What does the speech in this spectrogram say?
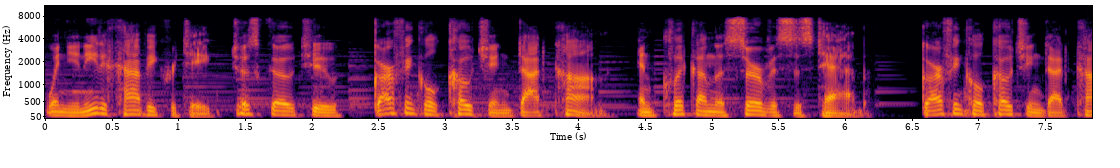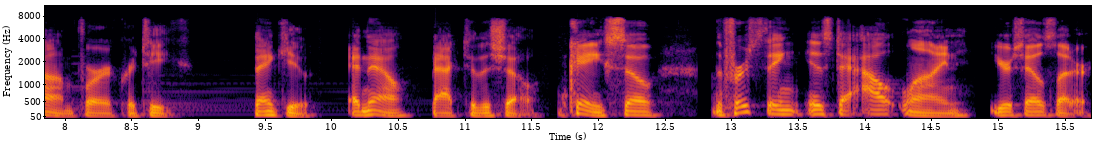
when you need a copy critique, just go to garfinkelcoaching.com and click on the services tab. garfinkelcoaching.com for a critique. Thank you. And now, back to the show. Okay, so the first thing is to outline your sales letter.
